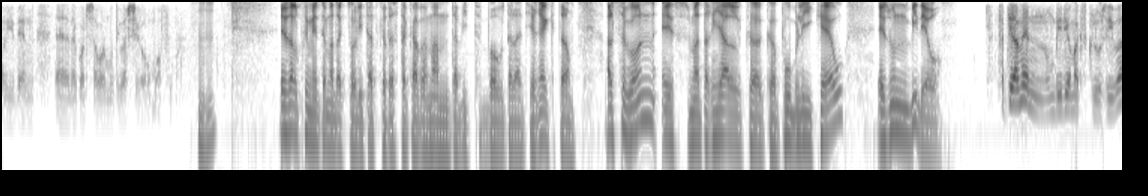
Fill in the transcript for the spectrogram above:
evident eh, de qualsevol motivació homòfoba. Mm -hmm. És el primer tema d'actualitat que destacàvem amb David Bou de la Directa. El segon és material que, que publiqueu, és un vídeo Efectivament, un vídeo amb exclusiva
